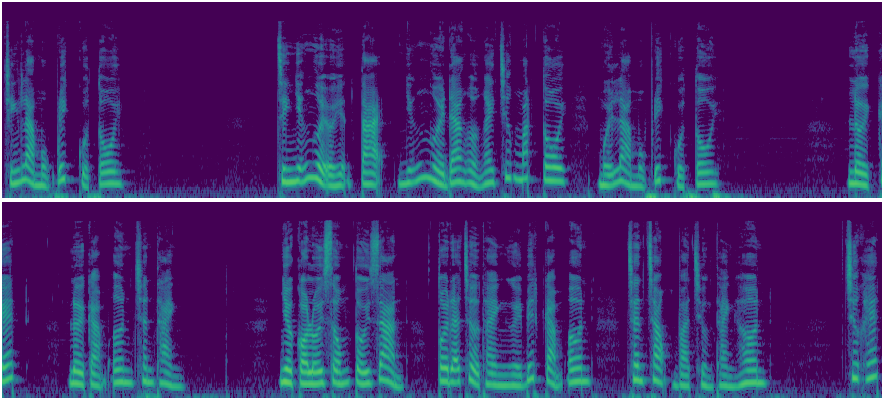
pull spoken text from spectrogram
chính là mục đích của tôi. Chính những người ở hiện tại, những người đang ở ngay trước mắt tôi mới là mục đích của tôi. Lời kết, lời cảm ơn chân thành. Nhờ có lối sống tối giản, tôi đã trở thành người biết cảm ơn, trân trọng và trưởng thành hơn. Trước hết,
